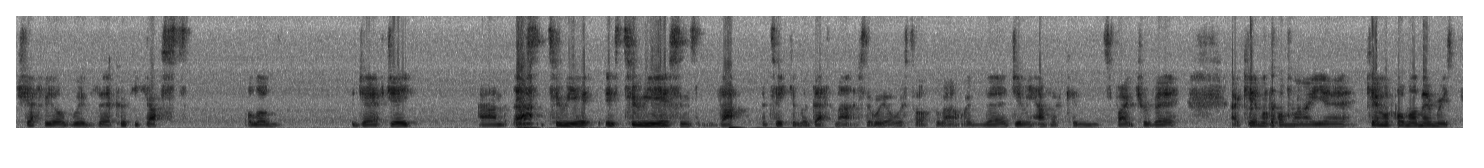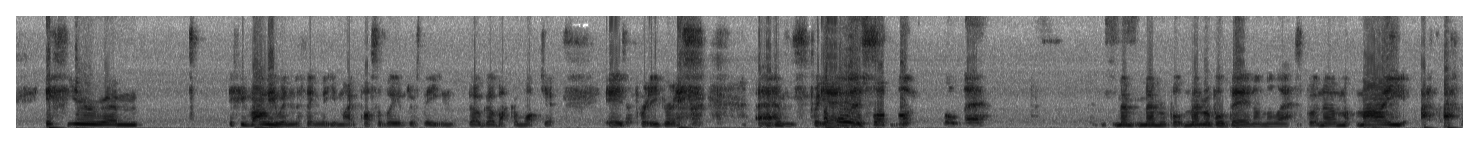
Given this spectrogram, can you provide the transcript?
Sheffield with the Cookie Cast alum, the JFG, and ah. it's two year it's two years since that particular death match that we always talk about with uh, Jimmy Havoc and Spike Trivet. That came up on my uh, came up on my memories. If you're um, if you're valuing the thing that you might possibly have just eaten, don't go back and watch it. It is pretty great. um, but yeah, it's up there. Mem- memorable, memorable day nonetheless. But no, my I, I,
